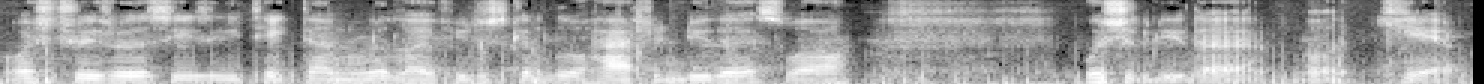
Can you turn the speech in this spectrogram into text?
Wish trees were this easy to take down in real life. You just get a little hatchet and do this. Well, Wish you could do that, but can't.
